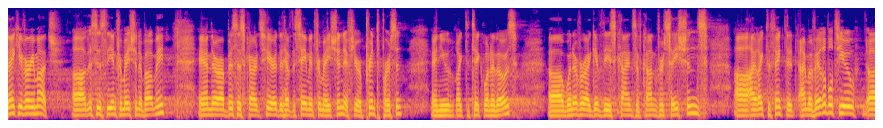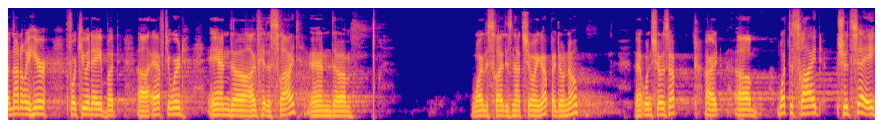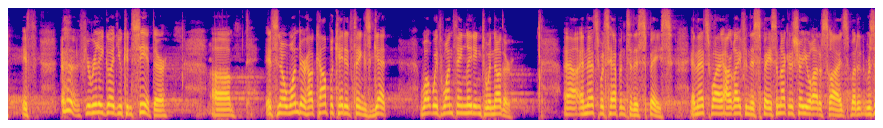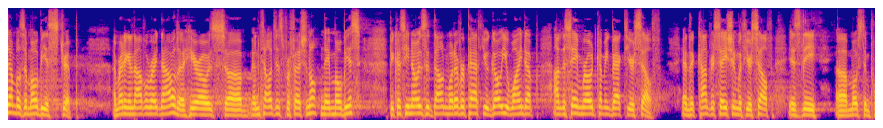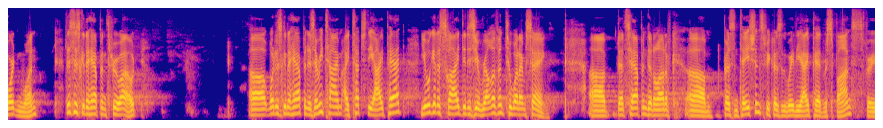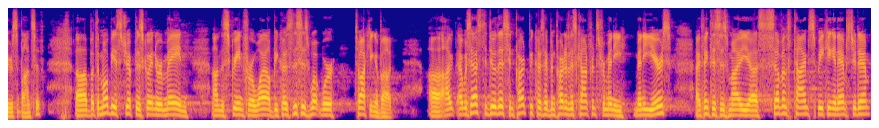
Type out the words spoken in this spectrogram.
Thank you very much. Uh, this is the information about me, and there are business cards here that have the same information if you're a print person and you like to take one of those. Uh, whenever I give these kinds of conversations, uh, I like to think that I'm available to you uh, not only here for Q&A, but uh, afterward. And uh, I've hit a slide, and um, why the slide is not showing up, I don't know. That one shows up. All right. Um, what the slide should say, if if you're really good, you can see it there. Um, it's no wonder how complicated things get. What with one thing leading to another. Uh, and that's what's happened to this space. And that's why our life in this space, I'm not going to show you a lot of slides, but it resembles a Mobius strip. I'm writing a novel right now. The hero is uh, an intelligence professional named Mobius because he knows that down whatever path you go, you wind up on the same road coming back to yourself. And the conversation with yourself is the uh, most important one. This is going to happen throughout. Uh, what is going to happen is every time I touch the iPad, you will get a slide that is irrelevant to what I'm saying. Uh, that's happened in a lot of um, presentations because of the way the iPad responds. It's very responsive. Uh, but the Mobius strip is going to remain on the screen for a while because this is what we're talking about. Uh, I, I, was asked to do this in part because I've been part of this conference for many, many years. I think this is my uh, seventh time speaking in Amsterdam,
